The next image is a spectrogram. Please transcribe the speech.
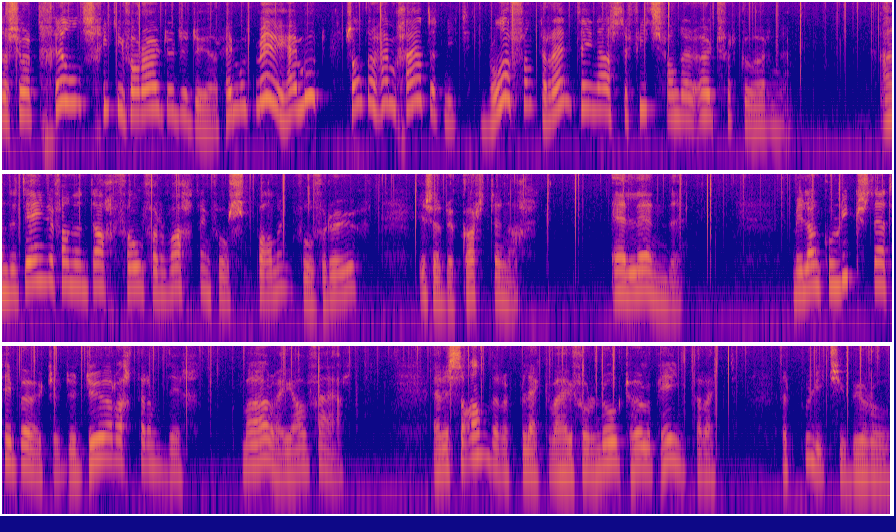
een soort gil schiet hij vooruit door de deur. Hij moet mee, hij moet. Zonder hem gaat het niet. Blaffend rent hij naast de fiets van de uitverkorene. Aan het einde van een dag vol verwachting, vol spanning, vol vreugd... is er de korte nacht. Ellende. Melancholiek staat hij buiten, de deur achter hem dicht. Maar hij aanvaardt. Er is de andere plek waar hij voor noodhulp heen trekt. Het politiebureau.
